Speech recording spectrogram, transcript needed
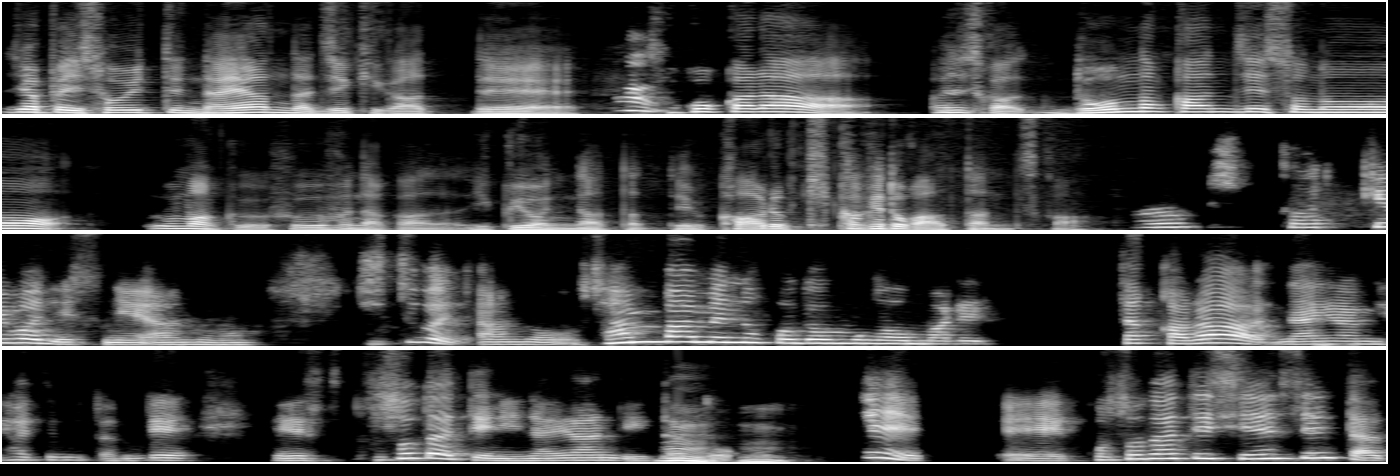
やっぱりそう言って悩んだ時期があって、はいそこから、あれですか、どんな感じでその、うまく夫婦仲行くようになったっていう変わるきっかけとかあったんですか？そのきっかけはですね、あの、実は、あの、3番目の子供が生まれたから悩み始めたので、えー子育てに悩んでいたと。うんうん。で、えー子育て支援センター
